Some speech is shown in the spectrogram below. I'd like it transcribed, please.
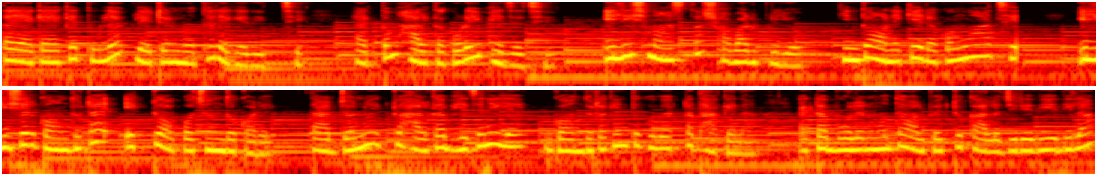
তাই একে একে তুলে প্লেটের মধ্যে রেখে দিচ্ছি। একদম হালকা করেই ভেজেছি। ইলিশ মাছ তো সবার প্রিয়, কিন্তু অনেকে এরকমও আছে। ইলিশের গন্ধটা একটু অপছন্দ করে, তার জন্য একটু হালকা ভেজে নিলে গন্ধটা কিন্তু খুব একটা থাকে না। একটা বোলের মধ্যে অল্প একটু কালো জিরে দিয়ে দিলাম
